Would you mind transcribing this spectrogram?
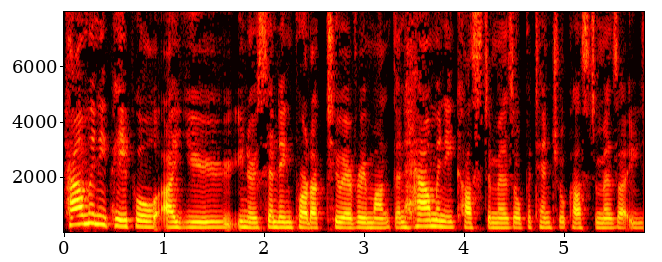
how many people are you you know sending product to every month and how many customers or potential customers are you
